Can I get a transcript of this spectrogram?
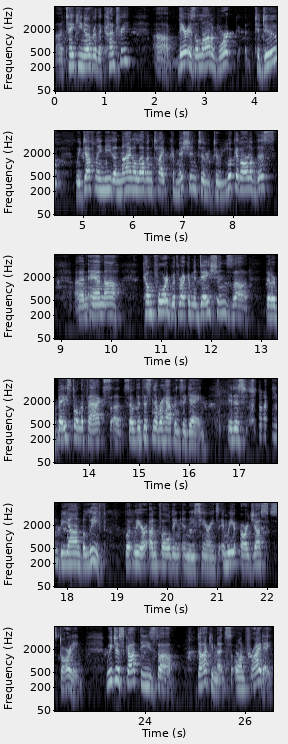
uh, taking over the country. Uh, there is a lot of work to do. We definitely need a 9 11 type commission to, to look at all of this and, and uh, come forward with recommendations uh, that are based on the facts uh, so that this never happens again. It is shocking beyond belief what we are unfolding in these hearings, and we are just starting. We just got these uh, documents on Friday.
